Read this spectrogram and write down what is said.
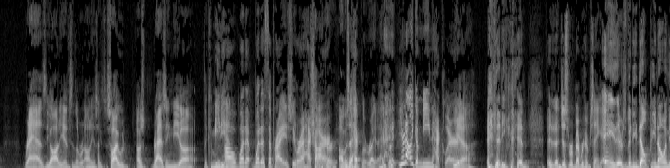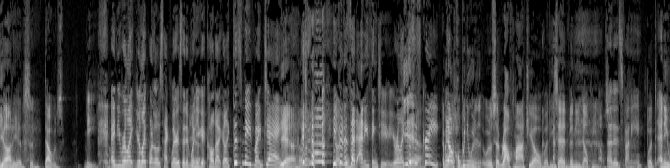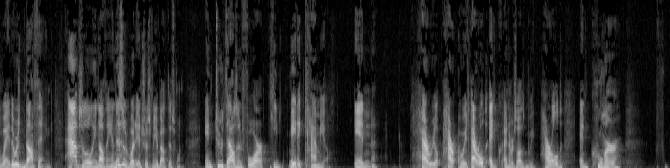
razz the audience, and the audience like. So I would, I was razzing the uh, the comedian. Oh, what a, what a surprise. You were a heckler. Shocker! I was a heckler, right? A heckler. You're not like a mean heckler. yeah. And then he and, and I just remember him saying, "Hey, there's Vinny Del Pino in the audience," and that was me. you know. And you were like, you're like one of those hecklers that if, when you get called out, you're like, this made my day. Yeah. Like, "Ah, he could have said anything to you. You were like, this is great. I mean, I was hoping he would, would have said Ralph Macchio, but he said Vinny Del Pino. So. That is funny. But anyway, there was nothing, absolutely nothing. And this is what interests me about this one. In 2004, he made a cameo in Harold, Har- wait, Harold and I never saw this movie. Harold and Kumar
